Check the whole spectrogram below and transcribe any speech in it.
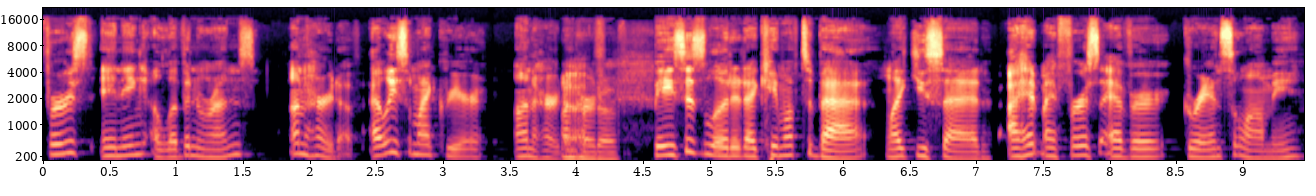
First inning, 11 runs, unheard of. At least in my career, unheard, Unheard of. of. Bases loaded, I came up to bat. Like you said, I hit my first ever grand salami.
